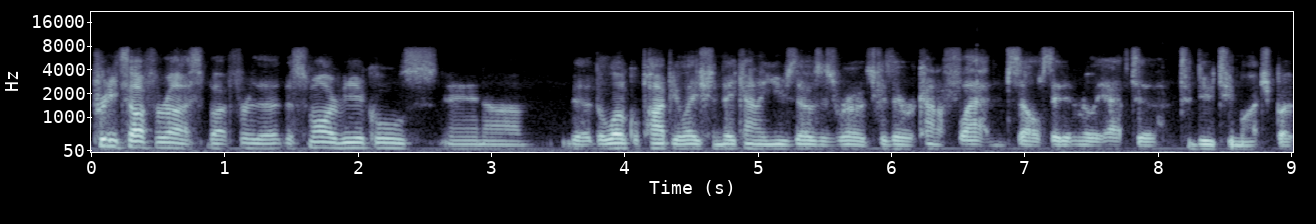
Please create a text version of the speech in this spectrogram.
Pretty tough for us, but for the the smaller vehicles and um, the the local population, they kind of use those as roads because they were kind of flat themselves. They didn't really have to to do too much, but.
